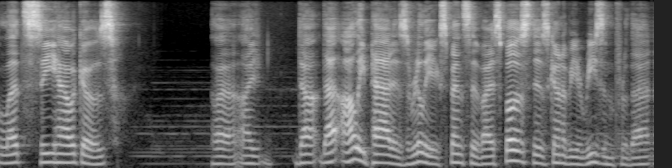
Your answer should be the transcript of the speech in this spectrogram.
Let's see how it goes. Uh, I that, that ollie pad is really expensive. I suppose there's going to be a reason for that.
